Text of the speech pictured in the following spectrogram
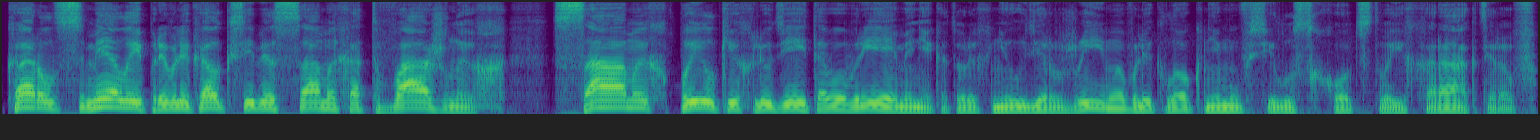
Карл Смелый привлекал к себе самых отважных — самых пылких людей того времени, которых неудержимо влекло к нему в силу сходства их характеров,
